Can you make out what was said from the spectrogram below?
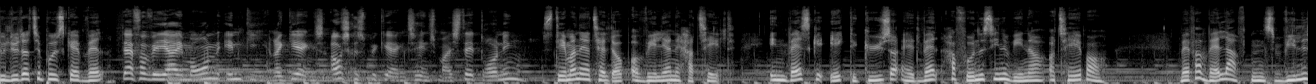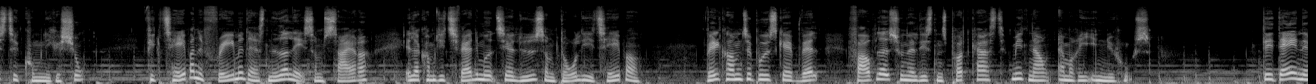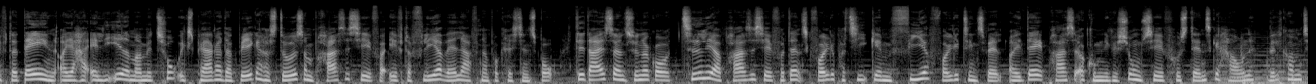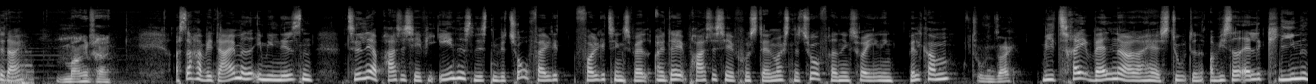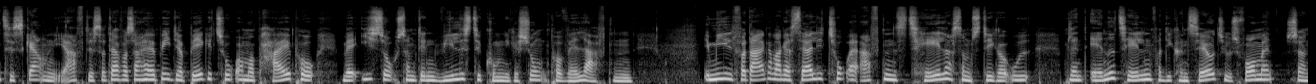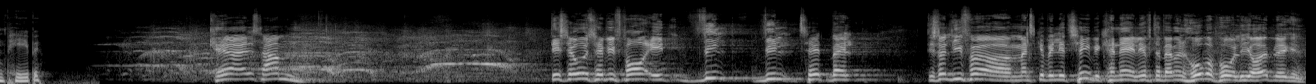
Du lytter til Budskab Valg. Derfor vil jeg i morgen indgive regeringens afskedsbegæring til hendes majestæt dronningen. Stemmerne er talt op, og vælgerne har talt. En vaskeægte gyser af et valg har fundet sine vinder og tabere. Hvad var valgaftenens vildeste kommunikation? Fik taberne framet deres nederlag som sejre, eller kom de tværtimod til at lyde som dårlige tabere? Velkommen til Budskab Valg, Fagbladet Journalistens podcast. Mit navn er Marie Nyhus. Det er dagen efter dagen, og jeg har allieret mig med to eksperter, der begge har stået som pressechefer efter flere valgaftener på Christiansborg. Det er dig, Søren Søndergaard, tidligere pressechef for Dansk Folkeparti gennem fire folketingsvalg, og i dag presse- og kommunikationschef hos Danske Havne. Velkommen til dig. Mange tak. Og så har vi dig med, Emil Nielsen, tidligere pressechef i Enhedslisten ved to folketingsvalg, og i dag pressechef hos Danmarks Naturfredningsforening. Velkommen. Tusind tak. Vi er tre valgnørder her i studiet, og vi sad alle klinet til skærmen i aften, så derfor så har jeg bedt jer begge to om at pege på, hvad I så som den vildeste kommunikation på valgaftenen. Emil, for dig var der særligt to af aftenens taler, som stikker ud. Blandt andet talen fra de konservatives formand, Søren Pape. Kære alle sammen, det ser ud til, at vi får et vildt, vildt tæt valg. Det er så lige før, man skal vælge tv-kanal efter, hvad man håber på lige i øjeblikket.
